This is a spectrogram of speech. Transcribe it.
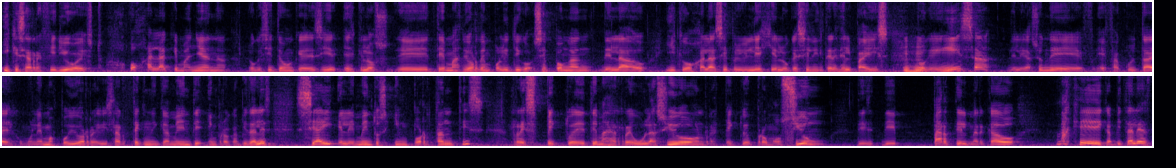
y que se refirió a esto. Ojalá que mañana, lo que sí tengo que decir es que los eh, temas de orden político se pongan de lado y que ojalá se privilegie lo que es el interés del país. Porque en esa delegación de eh, facultades, como la hemos podido revisar técnicamente, técnicamente en Procapitales si hay elementos importantes respecto de temas de regulación, respecto de promoción de, parte del mercado, más que de capitales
